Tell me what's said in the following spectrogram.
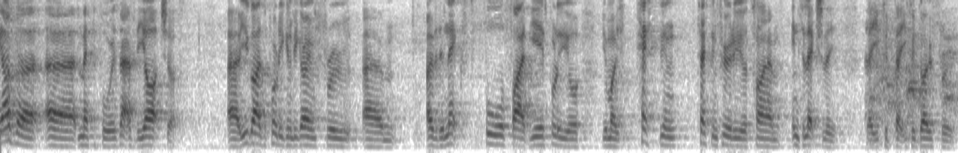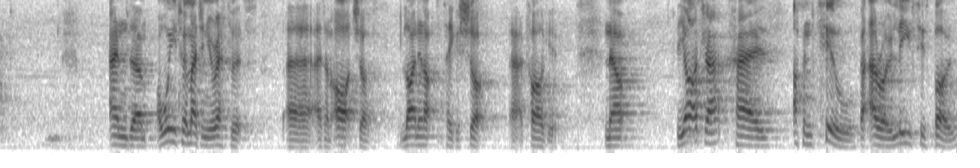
the other uh, metaphor is that of the archer. Uh, you guys are probably going to be going through um, over the next four or five years, probably your, your most testing, testing period of your time intellectually that you could, that you could go through. And um, I want you to imagine your efforts uh, as an archer lining up to take a shot at a target. Now, the archer has, up until the arrow leaves his bow,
